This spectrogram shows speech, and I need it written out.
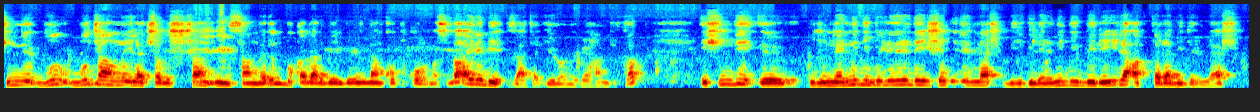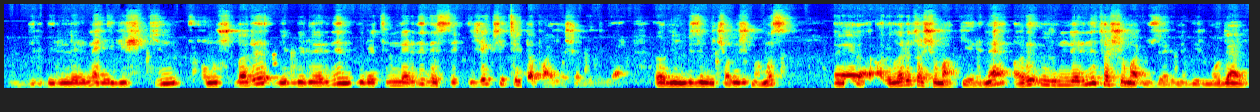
Şimdi bu, bu canlıyla çalışan insanların bu kadar birbirinden kopuk olması da ayrı bir zaten ironi ve handikap. E şimdi e, ürünlerini birbirleri değişebilirler, bilgilerini birbiriyle aktarabilirler. Birbirlerine ilişkin sonuçları birbirlerinin üretimlerini destekleyecek şekilde paylaşabilirler. Örneğin bizim bir çalışmamız e, arıları taşımak yerine arı ürünlerini taşıma üzerine bir model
